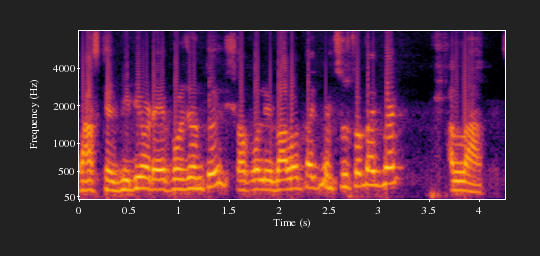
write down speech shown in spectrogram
আজকের ভিডিওটা এ পর্যন্তই। সকলেই ভালো থাকবেন, সুস্থ থাকবেন। আল্লাহ হাফেজ।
